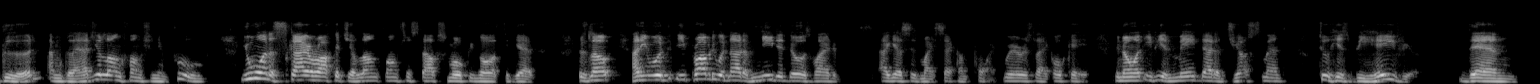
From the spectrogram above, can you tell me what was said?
good. I'm glad your lung function improved. You want to skyrocket your lung function, stop smoking altogether. There's no, and he would, he probably would not have needed those vitamins, I guess is my second point, where it's like, okay, you know what, if he had made that adjustment to his behavior, then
